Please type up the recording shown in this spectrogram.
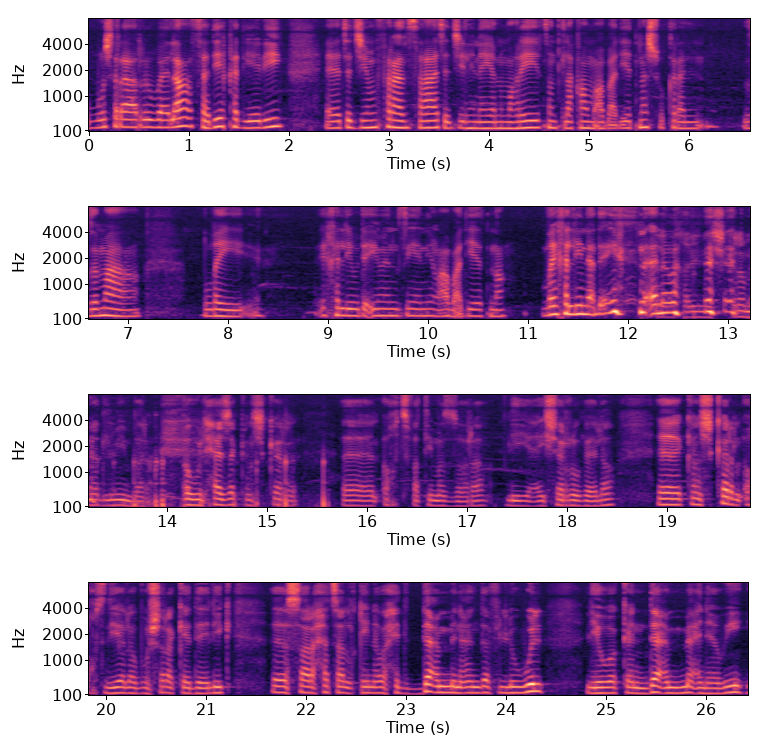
بشرى الربالة صديقة ديالي آه، تجي من فرنسا تجي لهنايا المغرب تنتلاقاو مع بعضياتنا. شكرا. زعما الله يخليو دائما مزيانين مع بعضياتنا. الله يخلينا دائما أنا خليني نشكرها من هذا المنبر. أول حاجة كنشكر آه، الأخت فاطمة الزهراء اللي عايشة الربالة. آه، كنشكر الأخت ديالها بشرى كذلك. آه، صراحة لقينا واحد الدعم من عندها في الأول اللي هو كان دعم معنوي.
